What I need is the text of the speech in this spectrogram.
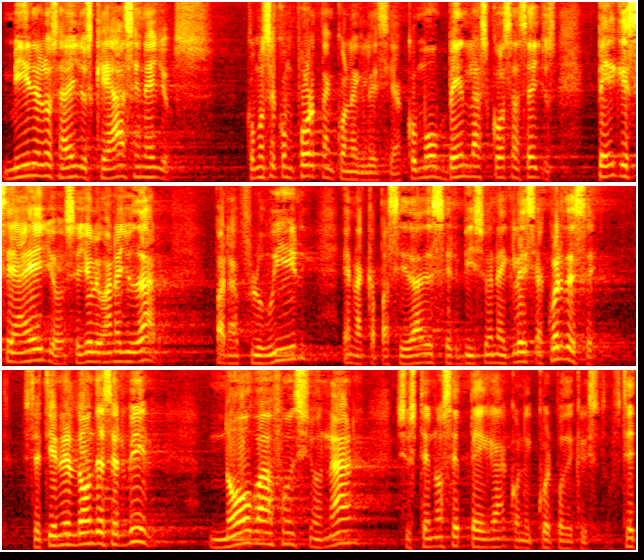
Mírenlos a ellos. ¿Qué hacen ellos? ¿Cómo se comportan con la iglesia? ¿Cómo ven las cosas ellos? Péguese a ellos. Ellos le van a ayudar para fluir en la capacidad de servicio en la iglesia. Acuérdese, usted tiene el don de servir, no va a funcionar si usted no se pega con el cuerpo de Cristo. Usted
